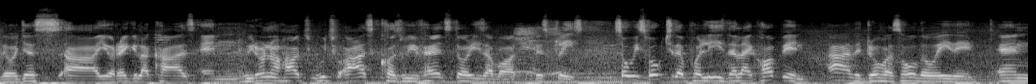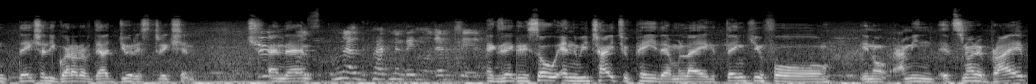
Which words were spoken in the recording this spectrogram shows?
They were just uh, your regular cars and we don't know how to who to ask because we've heard stories about Yeah, this place. So we spoke to the police. They're like hop in. Ah they drove us all the way there. And they actually got out of that due restriction True. And then- because Unal department they know exactly so and we tried to pay them like thank you for you know i mean it's not a bribe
